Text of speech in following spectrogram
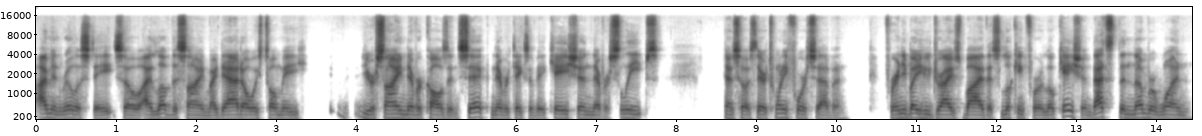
I'm in real estate, so I love the sign. My dad always told me your sign never calls in sick, never takes a vacation, never sleeps. And so it's there 24 7. For anybody who drives by that's looking for a location, that's the number one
